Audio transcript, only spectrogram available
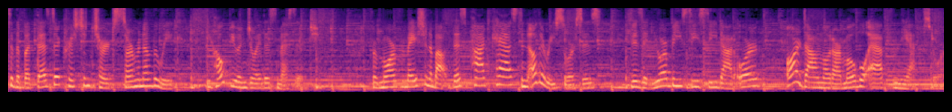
to the Bethesda Christian Church Sermon of the Week. We hope you enjoy this message. For more information about this podcast and other resources, visit yourbcc.org or download our mobile app from the App Store.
